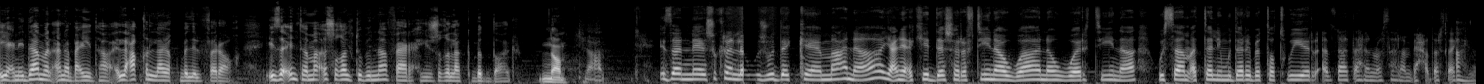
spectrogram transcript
يعني دائما أنا بعيدها العقل لا يقبل الفراغ. إذا أنت ما أشغلته بالنافع رح يشغلك بالضار نعم. نعم. إذا شكرا لوجودك معنا. يعني أكيد شرفتينا ونورتينا. وسام التالي مدرب التطوير. الذات أهلا وسهلا بحضرتك. أهلا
